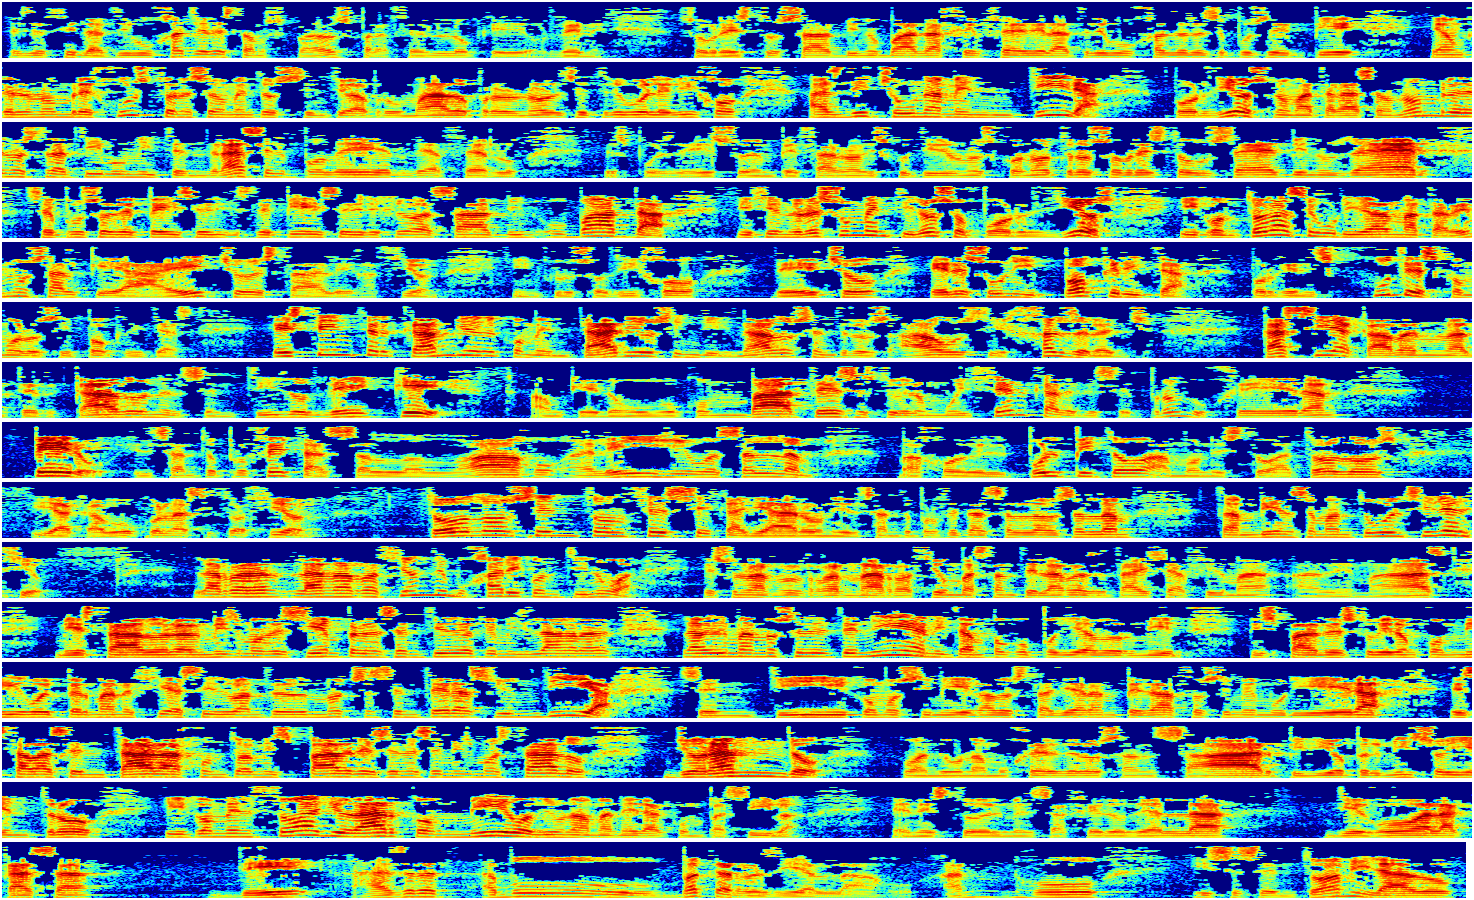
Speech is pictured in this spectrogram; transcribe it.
es decir, la tribu Hajer, estamos preparados para hacer lo que ordene. Sobre esto, Saad bin jefe de la tribu Hajer, se puso en pie y aunque era un hombre justo, en ese momento se sintió abrumado por el honor de su tribu, le dijo, has dicho una mentira, por Dios no matarás a un hombre de nuestra tribu ni tendrás el poder de hacerlo. Después de eso empezaron a discutir unos con otros sobre esto. Usaid bin Uzair se puso de pie, y se, de pie y se dirigió a Saad bin Ubada, diciendo, eres un mentiroso, por Dios, y con toda seguridad mataremos al que ha hecho esta alegación. Incluso dijo, de hecho, eres un hipócrita, porque discutes como los hipócritas. Este intercambio de comentarios indignados entre los Aus y Hazraj casi acaba en un altercado en el sentido de que, aunque no hubo combates, estuvieron muy cerca de que se produjeran, Pero el santo profeta sallallahu alayhi wasallam bajó del púlpito, amonestó a todos y acabó con la situación. Todos entonces se callaron y el santo profeta sallallahu alayhi también se mantuvo en silencio. La, la, narración de Bukhari continúa. Es una narración bastante larga. Taisha afirma, además, mi estado era el mismo de siempre en el sentido de que mis lágrimas no se detenían y tampoco podía dormir. Mis padres estuvieron conmigo y permanecí así durante las noches enteras y un día sentí como si mi hígado estallara en pedazos y me muriera. Estaba sentada junto a mis padres en ese mismo estado, llorando cuando una mujer de los Ansar pidió permiso y entró y comenzó a llorar conmigo de una manera compasiva. En esto el mensajero de Allah llegó a la casa de Hazrat Abu Bakr anhu y se sentó a mi lado.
